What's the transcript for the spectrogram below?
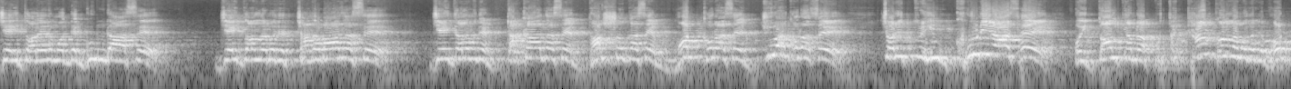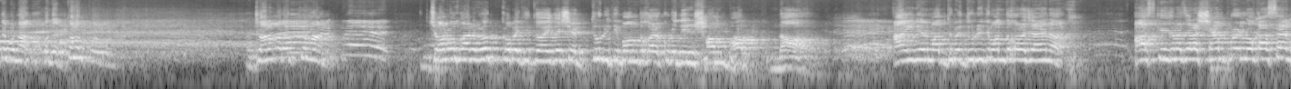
যেই দলের মধ্যে গুন্ডা আছে, যেই দলের মধ্যে চাঁদাবাজ আছে, যেই দলের মধ্যে ডাকাত আছে, ধর্ষক আছে মৎখর আছে, জুয়াখর আছে, চরিত্রহীন খুনিরা আছে, ওই দলকে আমরা প্রত্যাখ্যান করলাম, ওদেরকে ভোট দেবো না, ওদের দল করব জনগণ ঐক্য হন। জনগণের ঐক্য ব্যতীত এই দেশের দুর্নীতি বন্ধ করা কোনোদিন সম্ভব না আইনের মাধ্যমে দুর্নীতি বন্ধ করা যায় না। আজকে এখানে যারা শ্যামপুরের লোক আছেন,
